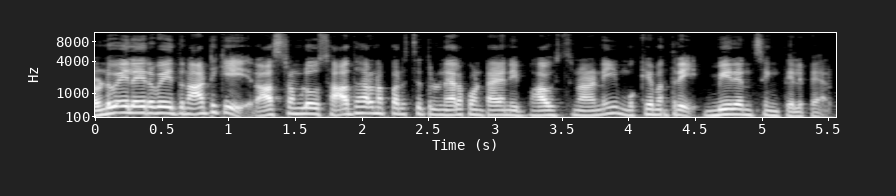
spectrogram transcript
రెండు వేల ఇరవై ఐదు నాటికి రాష్ట్రంలో సాధారణ పరిస్థితులు నెలకొంటాయని భావిస్తున్నారని ముఖ్యమంత్రి బీరేన్ సింగ్ తెలిపారు.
